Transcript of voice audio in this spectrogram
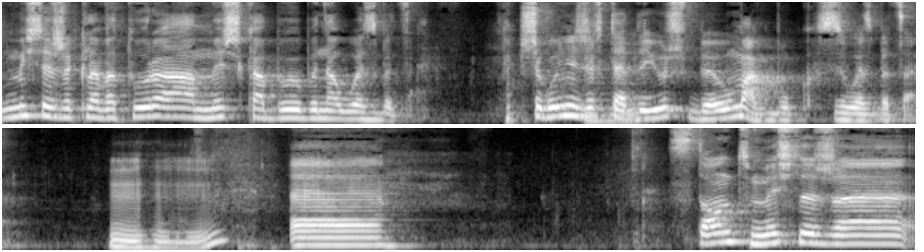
myślę, że klawiatura, myszka byłyby na USB-C. Szczególnie, że mhm. wtedy już był MacBook z USB-C. Mhm. E... Stąd myślę, że,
